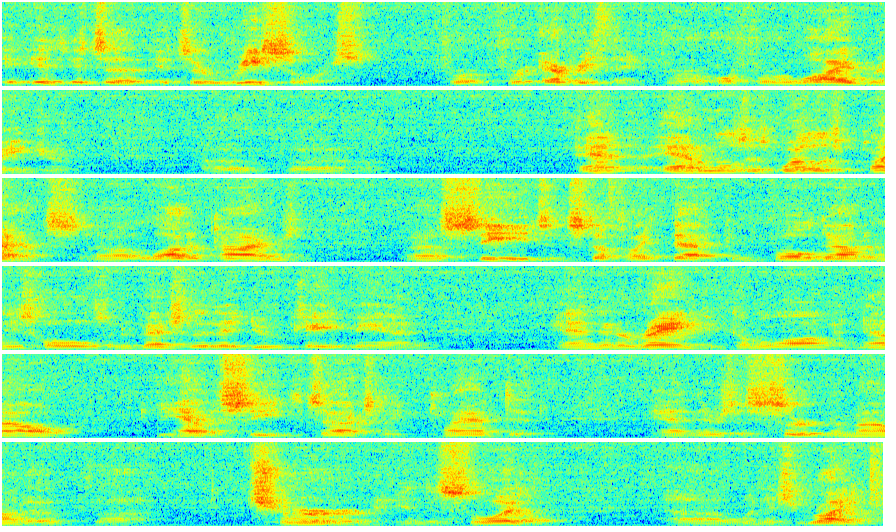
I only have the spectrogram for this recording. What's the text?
it, it's, a, it's a resource for, for everything, for, or for a wide range of, of uh, an, animals as well as plants. Uh, a lot of times uh, seeds and stuff like that can fall down in these holes and eventually they do cave in and then a rain can come along and now you have a seed that's actually planted and there's a certain amount of uh, churn in the soil uh, when it's right.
